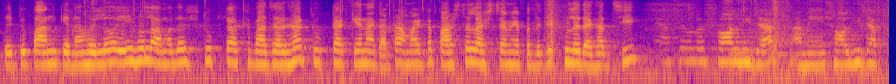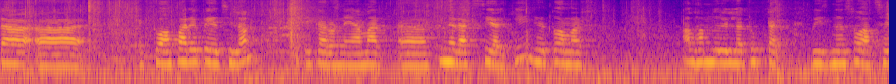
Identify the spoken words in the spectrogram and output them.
তো একটু পান কেনা হলো এই হলো আমাদের টুকটাক বাজারঘাট টুকটাক কেনাকাটা। আমার একটা পার্সেল আসছে আমি আপনাদেরকে খুলে দেখাচ্ছি। আছে হলো শল হিজাব। আমি শল হিজাবটা একটু অফারে পেয়েছিলাম। এই কারণে আমার কিনে রাখছি আর কি। যেহেতু আমার আলহামদুলিল্লাহ টুকটাক বিজনেসও আছে,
